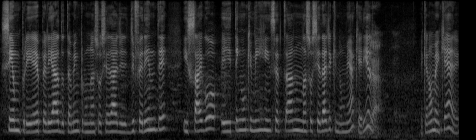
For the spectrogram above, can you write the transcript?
Siempre he peleado también por una sociedad diferente y salgo y tengo que me reinsertar en una sociedad que no me ha querido, Ya. y que no me quiere.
